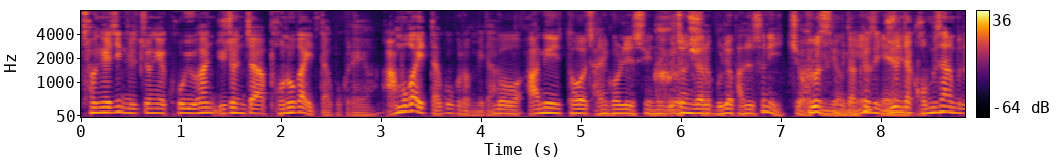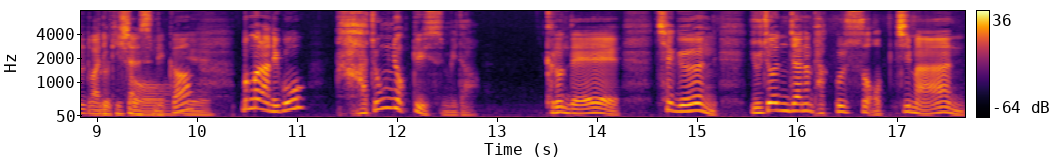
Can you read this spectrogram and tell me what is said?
정해진 일종의 고유한 유전자 번호가 있다고 그래요. 암호가 있다고 그럽니다. 뭐 암이 더 잘 걸릴 수 있는 그렇죠. 유전자를 물려받을 수는 있죠. 그렇습니다. 분명히. 그래서 예. 유전자 검사하는 분들도 많이 계시지 그렇죠. 않습니까? 예. 뿐만 아니고 가족력도 있습니다. 그런데 책은 유전자는 바꿀 수 없지만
